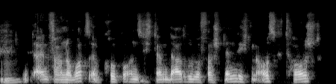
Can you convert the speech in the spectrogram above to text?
Mhm. Mit einfach einer WhatsApp-Gruppe und sich dann darüber verständigt und ausgetauscht.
